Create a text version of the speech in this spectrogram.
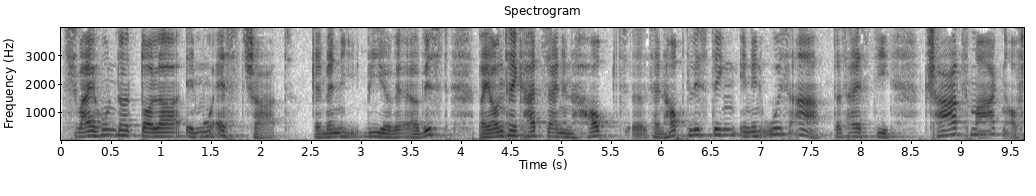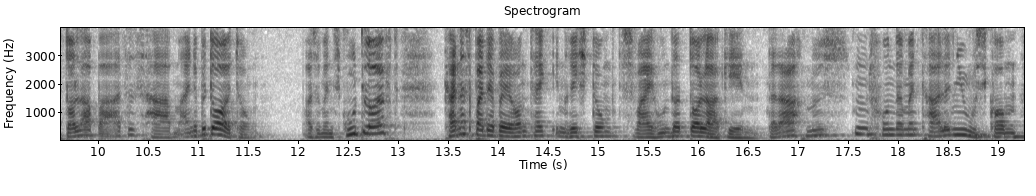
200 Dollar im US-Chart. Denn wenn, wie ihr wisst, BioNTech hat seinen Haupt, äh, sein Hauptlisting in den USA. Das heißt, die Chartmarken auf Dollarbasis haben eine Bedeutung. Also wenn es gut läuft, kann es bei der BioNTech in Richtung 200 Dollar gehen. Danach müssten fundamentale News kommen,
